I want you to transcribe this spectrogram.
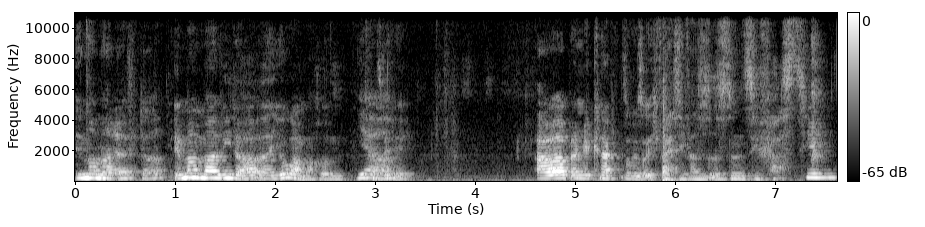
Immer mal öfter. immer mal wieder äh, Yoga mache. Ja. Tatsächlich. Aber bei mir knackt sowieso, ich weiß nicht, was es ist. Sind es die Faszien?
